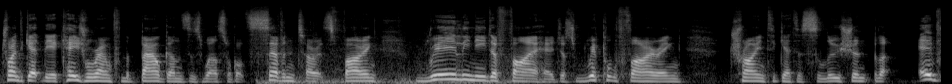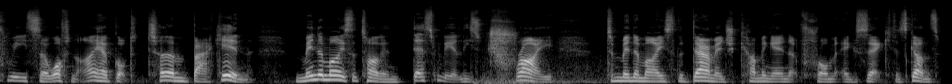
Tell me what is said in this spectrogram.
trying to get the occasional round from the bow guns as well. So I've got seven turrets firing. Really need a fire here, just ripple firing, trying to get a solution. But every so often I have got to turn back in, minimize the target, and desperately at least try to minimize the damage coming in from Executor's guns.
